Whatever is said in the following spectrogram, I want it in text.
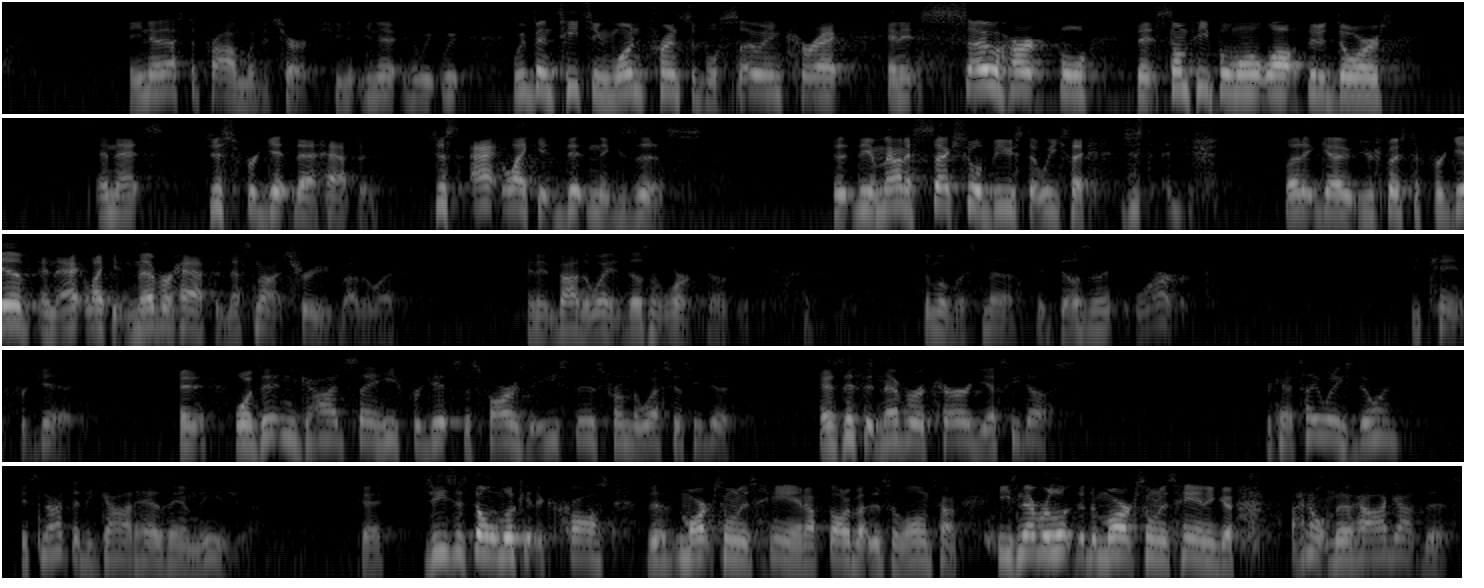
And you know, that's the problem with the church. You, you know, we, we, we've been teaching one principle so incorrect, and it's so hurtful that some people won't walk through the doors, and that's just forget that happened. Just act like it didn't exist. The, the amount of sexual abuse that we say, just let it go. You're supposed to forgive and act like it never happened. That's not true, by the way. And it, by the way, it doesn't work, does it? Some of us know it doesn't work. You can't forget. And well, didn't God say He forgets as far as the east is from the west? Yes, He did. As if it never occurred? Yes, He does. But can I tell you what He's doing? It's not that God has amnesia. Okay? Jesus don't look at the cross, the marks on his hand. I've thought about this a long time. He's never looked at the marks on his hand and go, I don't know how I got this.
